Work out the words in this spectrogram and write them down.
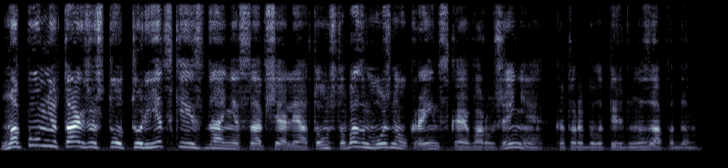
Напомню также, что турецкие издания сообщали о том, что, возможно, украинское вооружение, которое было передано Западом,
